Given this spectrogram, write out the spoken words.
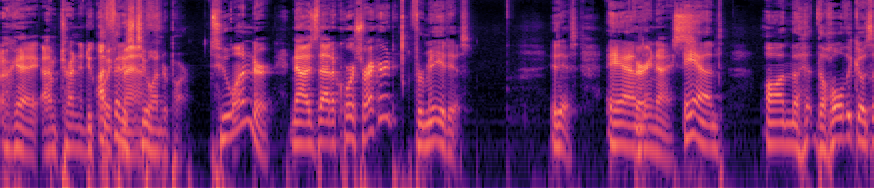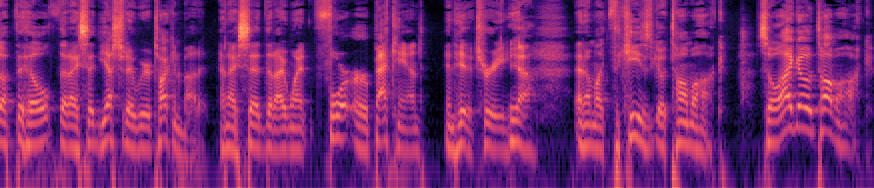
okay, I'm trying to do quick I finished math. two under par. Two under. Now, is that a course record? For me, it is. It is. And Very nice. And on the the hole that goes up the hill that I said yesterday, we were talking about it, and I said that I went for or backhand and hit a tree. Yeah. And I'm like, the key is to go tomahawk. So I go tomahawk,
